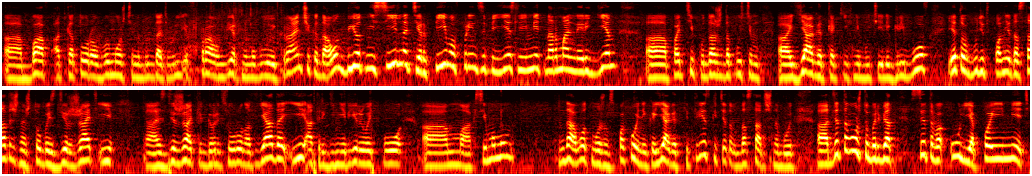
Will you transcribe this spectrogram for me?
А, баф, от которого вы можете наблюдать в, в правом верхнем углу экранчика. Да, он бьет не сильно, терпимо, в принципе, если иметь нормальный реген э, по типу даже, допустим, э, ягод каких-нибудь или грибов, этого будет вполне достаточно, чтобы сдержать и э, сдержать, как говорится, урон от яда и отрегенерировать по э, максимуму. Да, вот можем спокойненько ягодки трескать, этого достаточно будет. А, для того, чтобы, ребят, с этого улья поиметь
